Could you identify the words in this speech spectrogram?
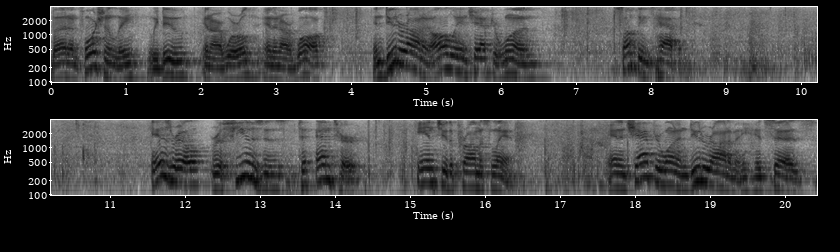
But unfortunately, we do in our world and in our walk. In Deuteronomy, all the way in chapter 1, something's happened. Israel refuses to enter into the promised land. And in chapter 1 in Deuteronomy, it says,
